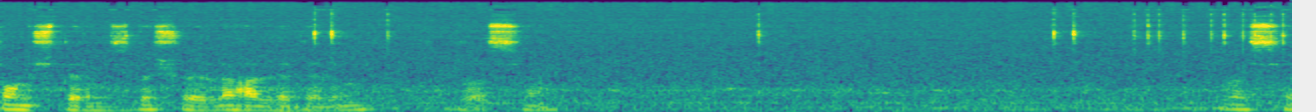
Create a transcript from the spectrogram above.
son işlerimizi de şöyle halledelim. Burası. Burası.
